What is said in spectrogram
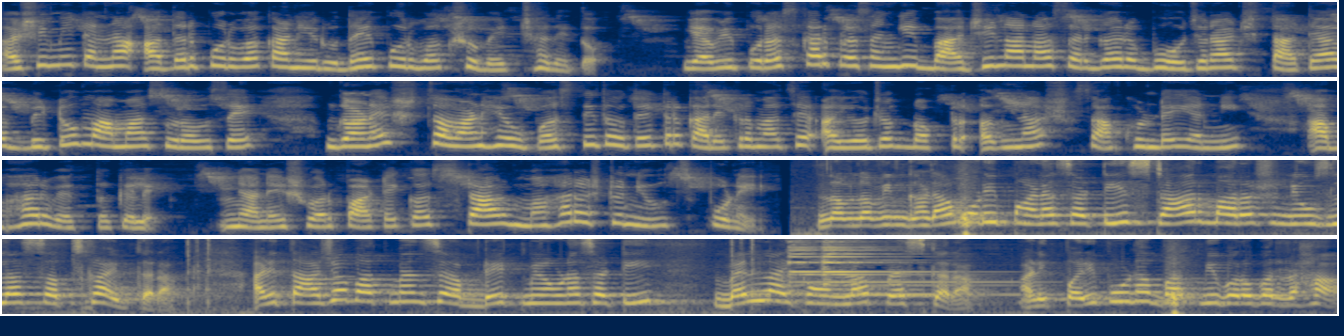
अशी मी त्यांना आदरपूर्वक आणि हृदयपूर्वक शुभेच्छा देतो. यावेळी पुरस्कार प्रसंगी बाजी नाना सरगर भोजराज तात्या बिटू मामा सुरवसे गणेश चव्हाण हे उपस्थित होते. तर कार्यक्रमाचे आयोजक डॉक्टर अविनाश साखुंडे यांनी आभार व्यक्त केले. Dnyaneshwar Patekar star Maharashtra news Pune. नवनवीन घडामोडी पाहण्यासाठी स्टार महाराष्ट्र न्यूजला सबस्क्राईब करा आणि ताज्या बातम्यांचे अपडेट मिळवण्यासाठी बेल आयकॉनला प्रेस करा. आणि परिपूर्ण बातमीबरोबर रहा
